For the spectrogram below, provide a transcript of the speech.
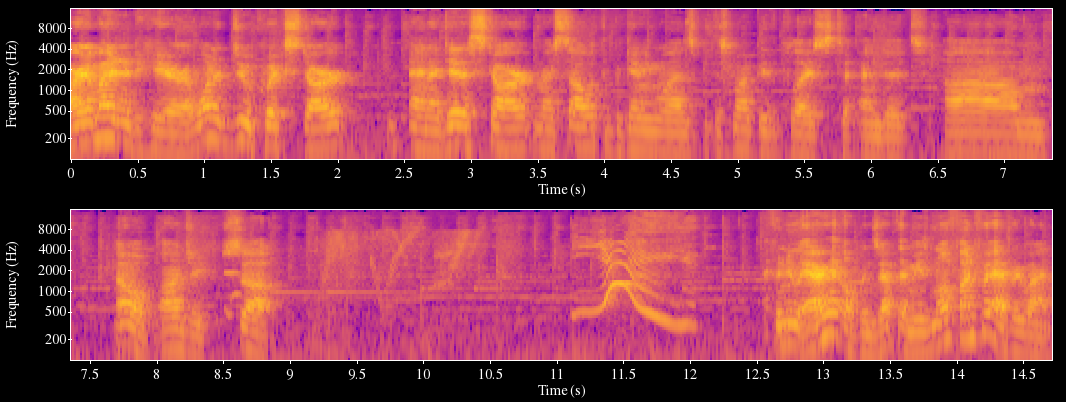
Alright, I might end it here. I wanted to do a quick start, and I did a start, and I saw what the beginning was, but this might be the place to end it. Um, oh, Angie, sup? Yay! If a new area opens up, that means more fun for everyone.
